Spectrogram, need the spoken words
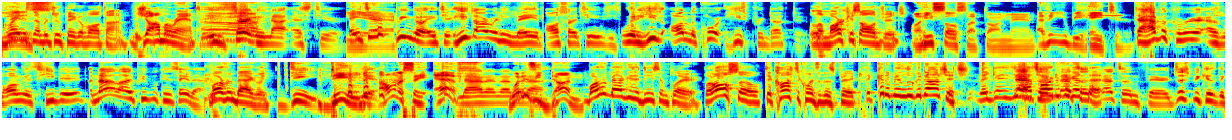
Greatest is- number two pick of all time. Ja Morant, He's certainly not S tier. A tier. Yeah. We can go A tier. He's already made All Star teams. He's, when he's on the court, he's productive. Lamarcus Aldridge, Well, he's so slept on, man. I think you'd be A tier. To have a career as long as he did, not a lot of people can say that. Marvin Bagley. D. D. Yeah. I want to say F. Nah, nah, nah, What nah, has he done? Marvin Bagley's a decent player, but also the consequence of this pick, it could have been Luka Doncic. They, yeah, it's a- hard to that's forget a- that. That's unfair. Just because the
